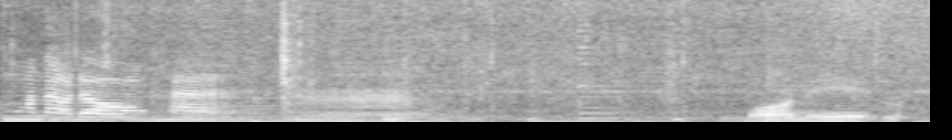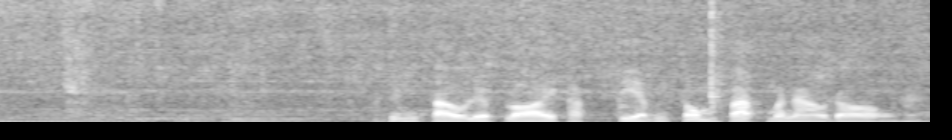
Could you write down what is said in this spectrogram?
ฟักมะนาวดองค่ะอ่าหม้อนี้ ขึ้นเตาเรียบร้อยครับ เตรียมต้มฟักมะนาวดองฮะ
